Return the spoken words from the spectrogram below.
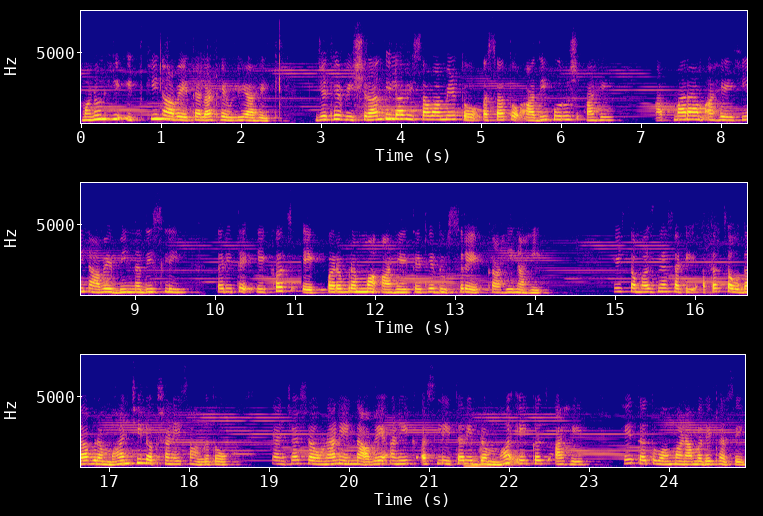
म्हणून ही इतकी नावे त्याला ठेवली आहेत. जेथे विश्रांतीला विसावा मिळतो असा तो आदिपुरुष आहे. आत्माराम आहे ही नावे भिन्न दिसली तरी ते एकच एक परब्रह्म आहे तेथे दुसरे काही नाही. हे समजण्यासाठी आता चौदा ब्रह्मांची लक्षणे सांगतो. त्यांच्या श्रवणाने नावे अनेक असली तरी ब्रह्म एकच आहे हे तत्व मनामध्ये ठसेल.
